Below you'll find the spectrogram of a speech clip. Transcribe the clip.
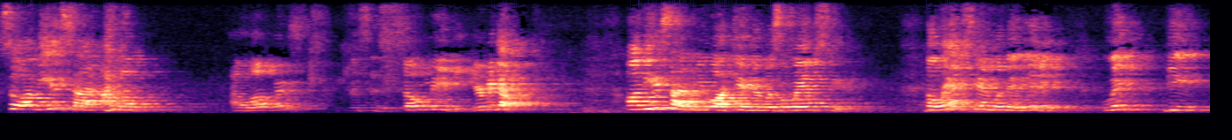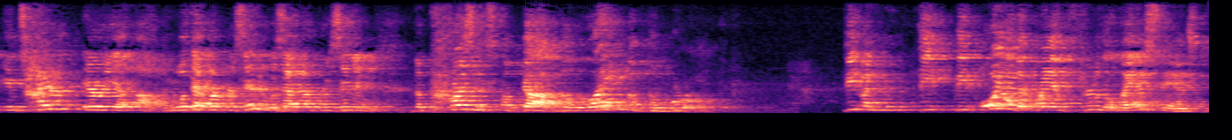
So on the inside, I love, I love this. This This is so meaty. Here we go. On the inside, when you walked in, there was a lampstand. The lampstand, when they lit it, lit the entire area up. And what that represented was that represented the presence of God, the light of the world. The, the, the oil that ran through the lampstands,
